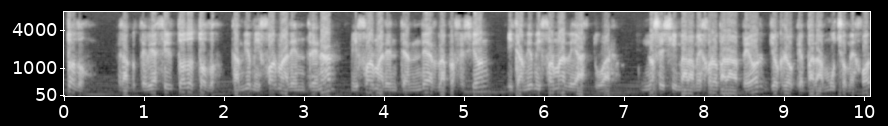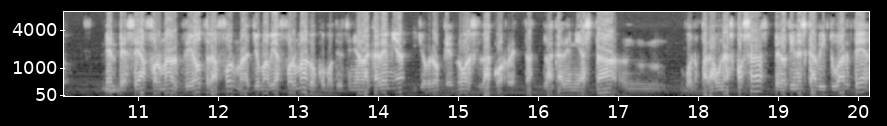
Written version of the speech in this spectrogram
todo. Te voy a decir todo, todo. Cambió mi forma de entrenar, mi forma de entender la profesión y cambió mi forma de actuar. No sé si para mejor o para peor, yo creo que para mucho mejor me empecé a formar de otra forma. Yo me había formado como te enseña en la academia y yo creo que no es la correcta. La academia está, mm, bueno, para unas cosas, pero tienes que habituarte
